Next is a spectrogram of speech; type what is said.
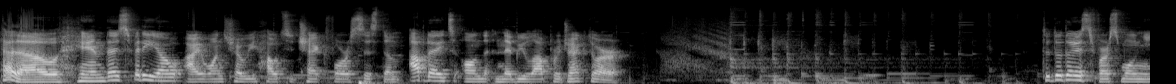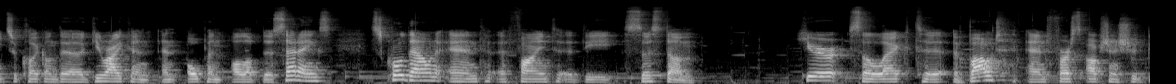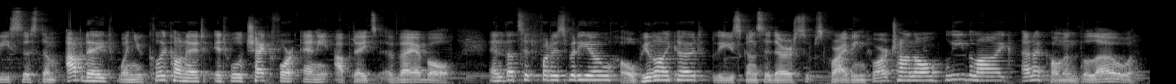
Hello, in this video I want to show you how to check for system updates on Nebula Projector. To do this, first we'll need to click on the gear icon and open all of the settings, scroll down and find the system. Here select uh, about and first option should be system update. When you click on it, it will check for any updates available. And that's it for this video, hope you like it, please consider subscribing to our channel, leave a like and a comment below.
